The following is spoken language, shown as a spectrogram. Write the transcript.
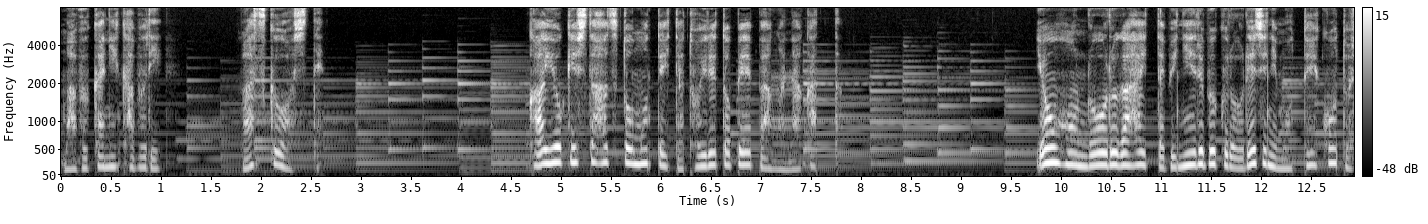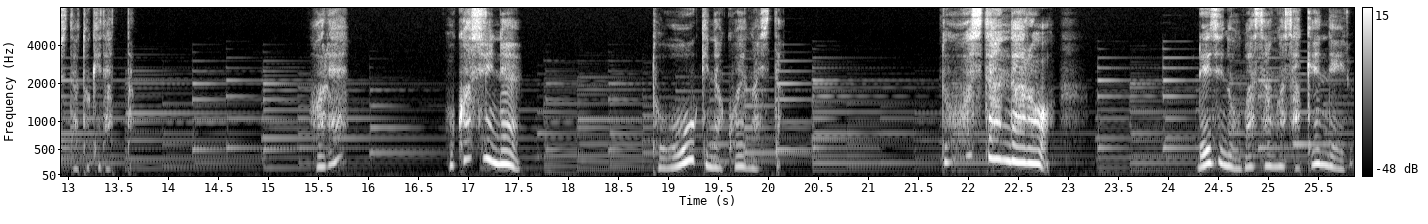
目深にかぶりマスクをして。買い置きしたはずと思っていたトイレットペーパーがなかった。4本ロールが入ったビニール袋をレジに持っていこうとした時だった。あれ？おかしいね。と大きな声がした。どうしたんだろう？レジのおばさんが叫んでいる。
